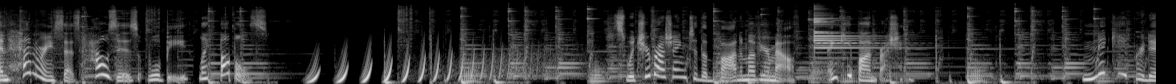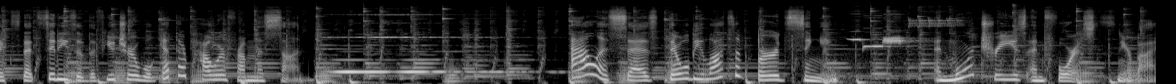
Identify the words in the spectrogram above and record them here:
And Henry says houses will be like bubbles. Switch your brushing to the bottom of your mouth and keep on brushing. Nikki predicts that cities of the future will get their power from the sun. Alice says there will be lots of birds singing and more trees and forests nearby.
